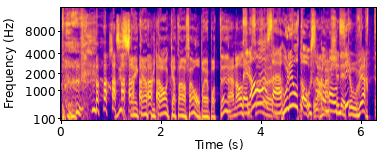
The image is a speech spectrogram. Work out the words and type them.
Tu dis cinq ans plus tard, quatre enfants, on perd pas de temps. Ah non, Ben non, ça. ça a roulé au toast, ça, La comme on machine dit. était ouverte.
